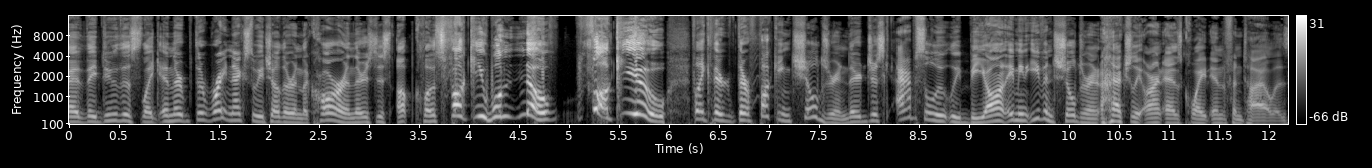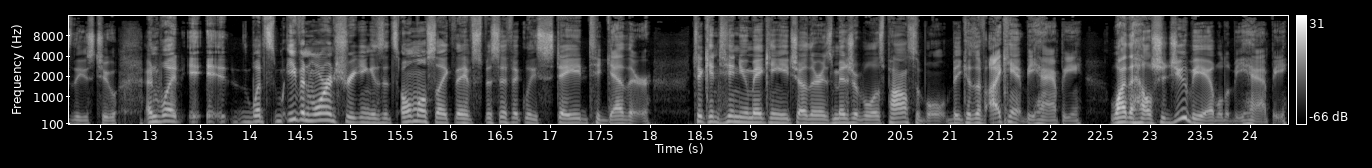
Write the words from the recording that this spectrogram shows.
uh, they do this like and they're they're right next to each other in the car and there's just up close fuck you well no fuck you like they're they're fucking children they're just absolutely beyond I mean even children actually aren't as quite infantile as these two and what it, what's even more intriguing is it's almost like they have specifically stayed together to continue making each other as miserable as possible because if I can't be happy why the hell should you be able to be happy?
